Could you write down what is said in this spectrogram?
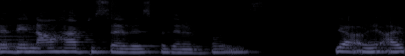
that they now have to service for their employees. Yeah, I mean, I,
